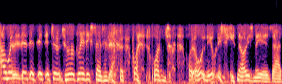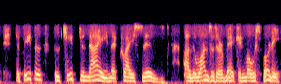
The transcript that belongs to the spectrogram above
Uh, well, it, it, it, it, to, to a great extent, it, what, what, what, oh, the only thing that annoys me is that the people who keep denying that Christ lived are the ones that are making most money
